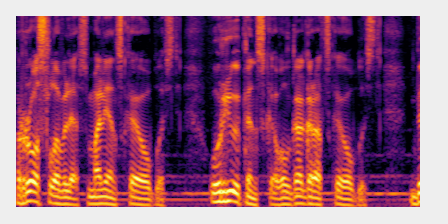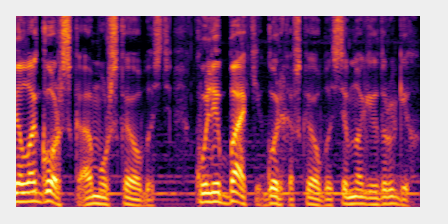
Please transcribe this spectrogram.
Рославля, Смоленская область, Урюпинска, Волгоградская область, Белогорска, Амурская область, Кулебаки, Горьковская область и многих других.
